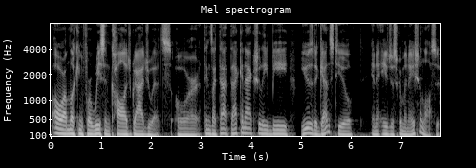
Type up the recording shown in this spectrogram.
"Oh, I'm looking for recent college graduates" or things like that, that can actually be used against you in an age discrimination lawsuit.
